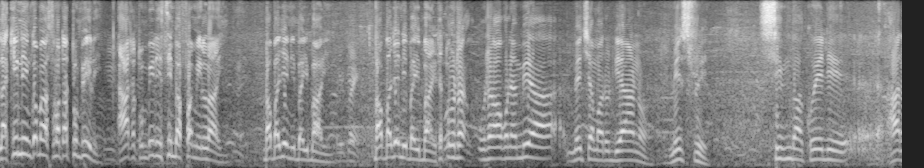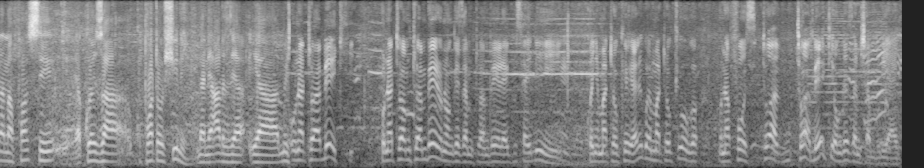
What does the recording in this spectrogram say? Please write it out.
Lakini ngoma anasema tatu mbili. Ah, tatu mbili Simba family line. Baba Jeni bye bye. Baba Jeni bye bye. Unataka kuniambia mechi ya marudiano Misri, Simba kweli eh, hana nafasi ya kuweza kupata ushindi ndani ya ardhi ya, Misri? unatoa beki unatoa mtu wa mbele unaongeza mtu wa mbele haikusaidii kwenye matokeo. Yaani kwenye matokeo una force toa, toa beki ongeza mshambuliaji,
